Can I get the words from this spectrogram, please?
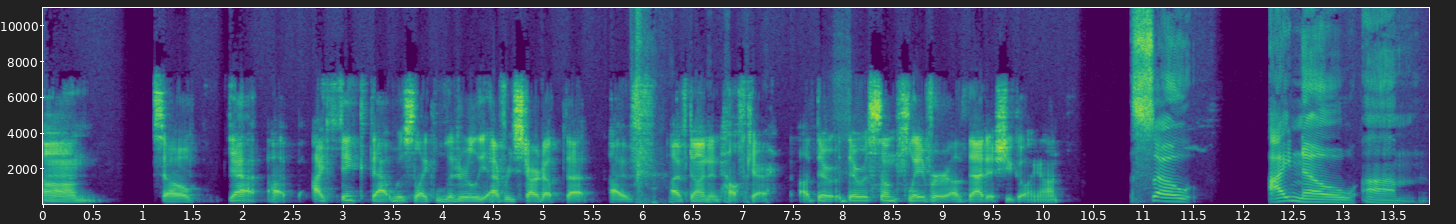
Um, so yeah, uh, I think that was like literally every startup that I've I've done in healthcare. Uh, there there was some flavor of that issue going on. So I know um,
